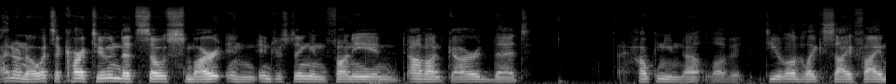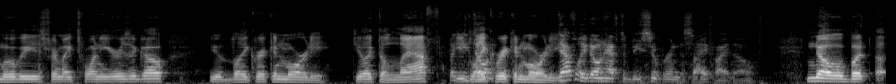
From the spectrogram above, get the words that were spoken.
I don't know. It's a cartoon that's so smart and interesting and funny and avant-garde that how can you not love it? Do you love like sci-fi movies from like 20 years ago? You'd like Rick and Morty. Do you like to laugh? But you You'd like Rick and Morty. You definitely don't have to be super into sci-fi though. No, but uh,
